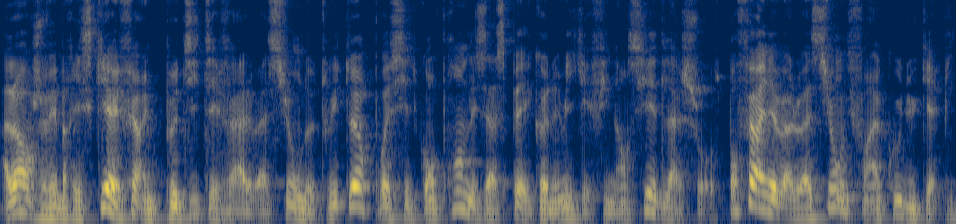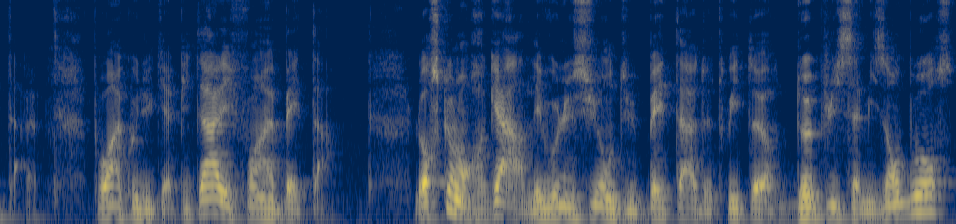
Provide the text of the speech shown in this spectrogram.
Alors je vais me risquer à faire une petite évaluation de Twitter pour essayer de comprendre les aspects économiques et financiers de la chose. Pour faire une évaluation, il faut un coût du capital. Pour un coût du capital, il faut un bêta. Lorsque l'on regarde l'évolution du bêta de Twitter depuis sa mise en bourse,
